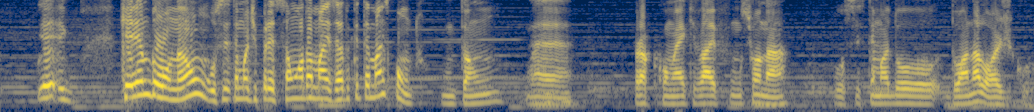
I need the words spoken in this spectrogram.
querendo ou não, o sistema de pressão nada mais é do que ter mais ponto. Então, é, para como é que vai funcionar o sistema do, do analógico.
